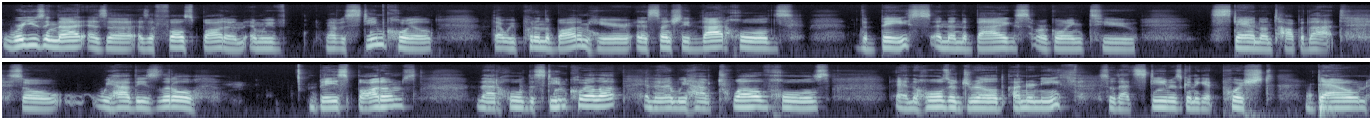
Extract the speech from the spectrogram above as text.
we're using that as a as a false bottom, and we've we have a steam coil that we put on the bottom here, and essentially that holds the base, and then the bags are going to stand on top of that. So we have these little base bottoms that hold the steam coil up, and then we have 12 holes, and the holes are drilled underneath, so that steam is going to get pushed down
